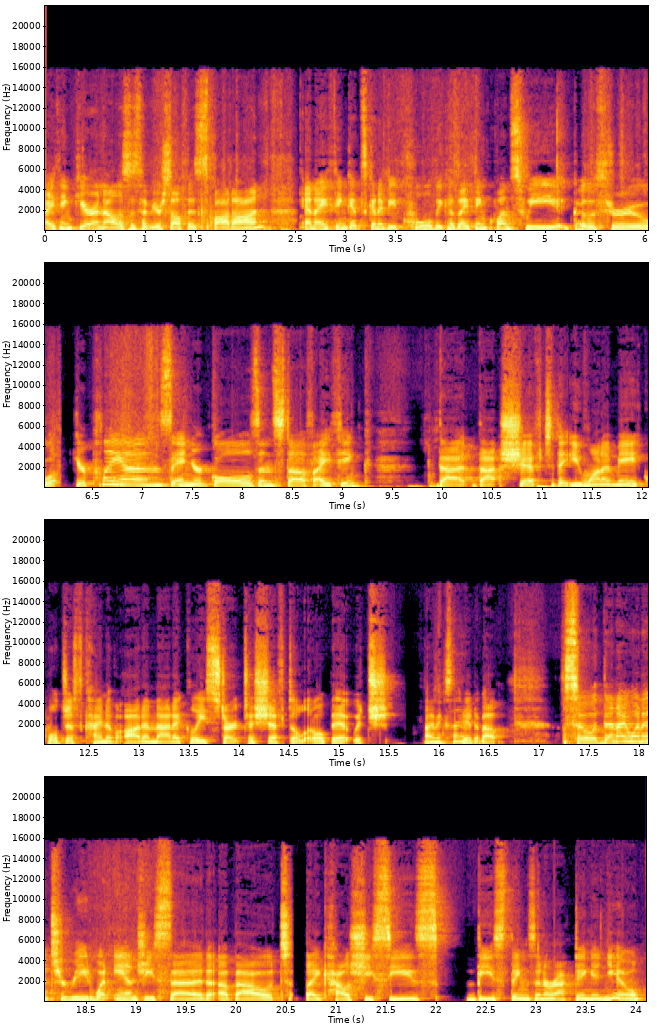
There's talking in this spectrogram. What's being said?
I think your analysis of yourself is spot on. And I think it's going to be cool because I think once we go through your plans and your goals and stuff, I think that that shift that you want to make will just kind of automatically start to shift a little bit, which I'm excited about. So then I wanted to read what Angie said about like how she sees these things interacting in you.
